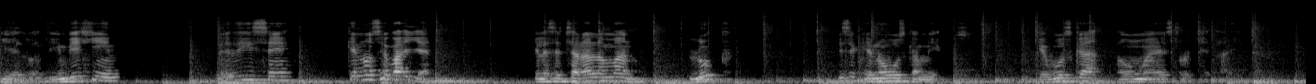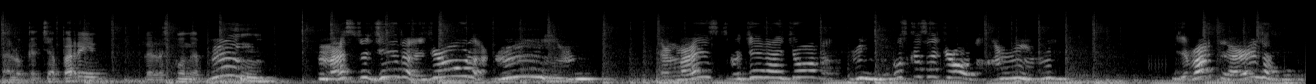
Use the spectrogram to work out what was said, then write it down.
Y el duendín viejín le dice que no se vayan, que les echará la mano. Luke dice que no busca amigos, que busca a un maestro Jedi. A lo que el chaparrín le responde, mmm, Maestro Jedi Yoda. Mm. El maestro Jedi Yoda. Mm. Buscas a Yoda. Mm. Llevarte a él.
